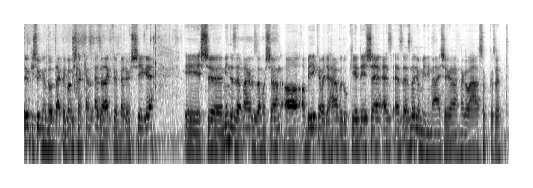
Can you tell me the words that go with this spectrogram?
ők is úgy gondolták, hogy Bavisnak ez, ez a legfőbb erőssége, és mindezzel párhuzamosan a, a béke vagy a háború kérdése, ez, ez, ez nagyon minimálisan jelent meg a válaszok között.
